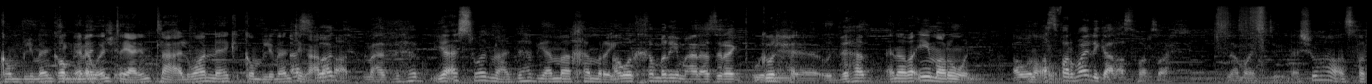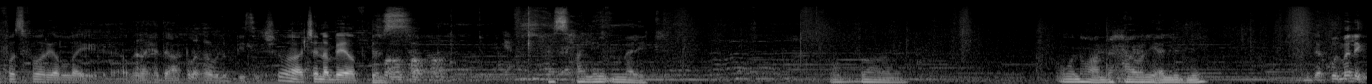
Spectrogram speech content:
كومبليمنتنج أنا وأنت. يعني نطلع ألواننا هيك كومبليمنتنج على أسود بعض. مع الذهب. يا أسود مع الذهب يا أما خمري. أو الخمري مع الأزرق وال-. والذهب. أنا رأيي مارون. أو معروف. الأصفر ما يليق على الأصفر صح؟ لا ما يستوي. لا شو ها أصفر فوسفوري الله. الله يهداك. الله غير البيسي شو ها؟ كنا بيض. بس حالي ملك. وين هو؟ عم بيحاول يقلدني. بدي أكون ملك.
